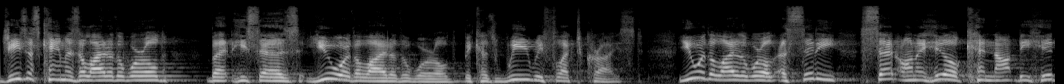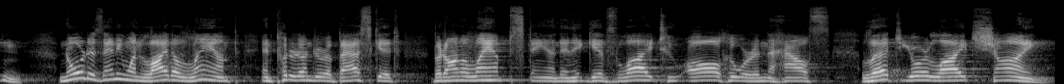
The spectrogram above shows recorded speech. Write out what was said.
Jesus came as the light of the world, but he says, You are the light of the world because we reflect Christ. You are the light of the world. A city set on a hill cannot be hidden, nor does anyone light a lamp and put it under a basket but on a lampstand, and it gives light to all who are in the house. Let your light shine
